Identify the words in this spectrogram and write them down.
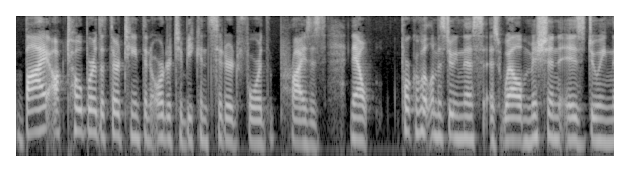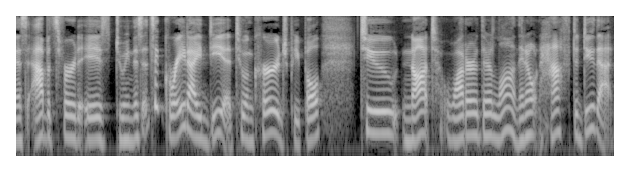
by October the 13th in order to be considered for the prizes. Now, Port Coquitlam is doing this as well. Mission is doing this. Abbotsford is doing this. It's a great idea to encourage people to not water their lawn. They don't have to do that.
